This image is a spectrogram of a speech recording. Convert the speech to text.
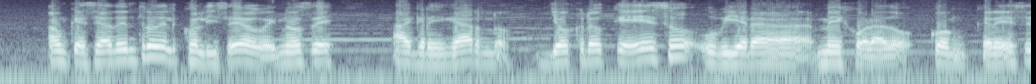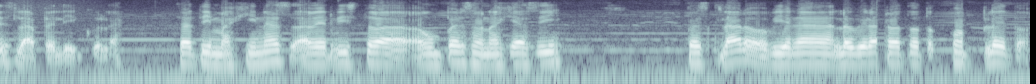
aunque sea dentro del Coliseo, güey, no sé, agregarlo. Yo creo que eso hubiera mejorado con creces la película. O sea, ¿te imaginas haber visto a, un personaje así? Pues claro, lo hubiera roto completo.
